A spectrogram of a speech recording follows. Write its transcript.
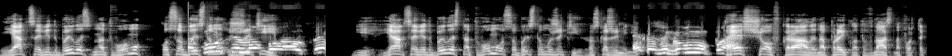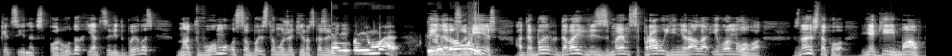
Як це відбилось на твоєму особистому Путин житті? напал. Це- І Як це відбилось на твоєму особистому житті? Розкажи мені. Это же глупо. Те, що вкрали, наприклад, в нас на фортифікаційних спорудах, як це відбилось на твоєму особистому житті? Розкажи Я не мені. понимаю. Ти не розумієш? А тепер давай візьмемо справу генерала Іванова. Знаєш такого, який мав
